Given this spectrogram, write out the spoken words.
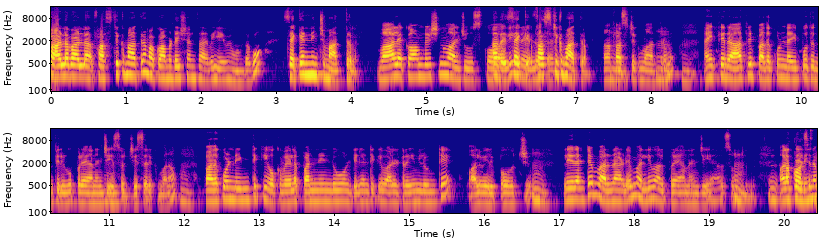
వాళ్ళ వాళ్ళ ఫస్ట్కి మాత్రం అకామిడేషన్స్ అవి ఏమి ఉండవు సెకండ్ నుంచి మాత్రమే వాళ్ళ అకామిడేషన్ వాళ్ళు చూసుకోవాలి ఫస్ట్కి మాత్రం. ఫస్ట్కి మాత్రం. అయితే రాత్రి పదకొండు అయిపోతుంది తిరుగు ప్రయాణం చేసి వచ్చేసరికి మనం. పదకొండింటికి ఒకవేళ పన్నెండు ఒంటి గంటకి వాళ్ళ ట్రైన్లు ఉంటే వాళ్ళు వెళ్ళిపోవచ్చు. లేదంటే మర్నాడే మళ్ళీ వాళ్ళు ప్రయాణం చేయాల్సి ఉంటుంది. వాళ్ళకి తెలిసిన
